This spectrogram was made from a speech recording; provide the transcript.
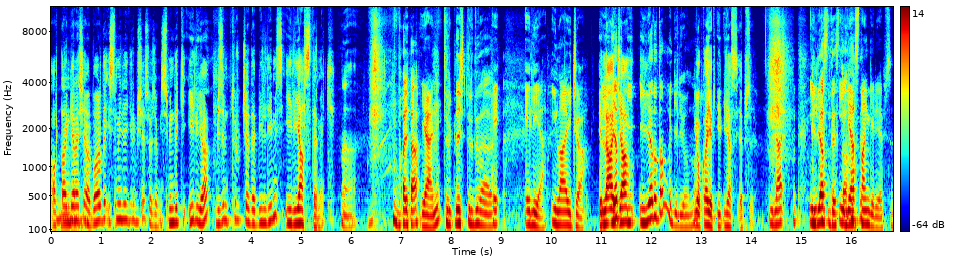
alttan Hmm. gelen şey var. Bu arada ismiyle ilgili bir şey söyleyeceğim. İsmindeki İlya bizim Türkçe'de bildiğimiz İlyas demek. Ha. Bayağı Yani Türkleştirdin abi. E- Elia, Elijah, Elijah İlyad, İlyada'dan mı geliyor onlar? yok hayır İlyas hepsi. İla, İlyas destanı. İlyas'tan geliyor hepsi.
